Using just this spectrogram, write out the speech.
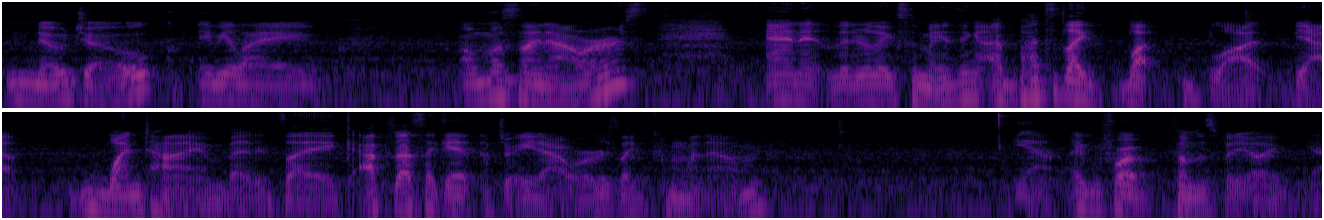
no joke, maybe like almost nine hours. And it literally looks amazing. I had to like blot, blot, yeah, one time, but it's like after that's like it after eight hours. Like come on now. Yeah, like before I film this video, like yeah.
